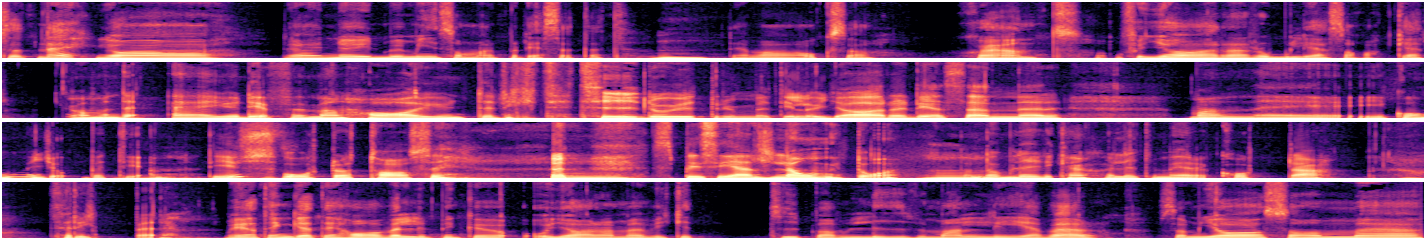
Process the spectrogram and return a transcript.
Så att, nej, jag, jag är nöjd med min sommar på det sättet. Mm. Det var också skönt att få göra roliga saker. Ja men det är ju det för man har ju inte riktigt tid och utrymme till att göra det sen när man är igång med jobbet igen. Det är ju svårt att ta sig speciellt långt då. Mm. då blir det kanske lite mer korta tripper. Men jag tänker att det har väldigt mycket att göra med vilket typ av liv man lever. Som jag som eh,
